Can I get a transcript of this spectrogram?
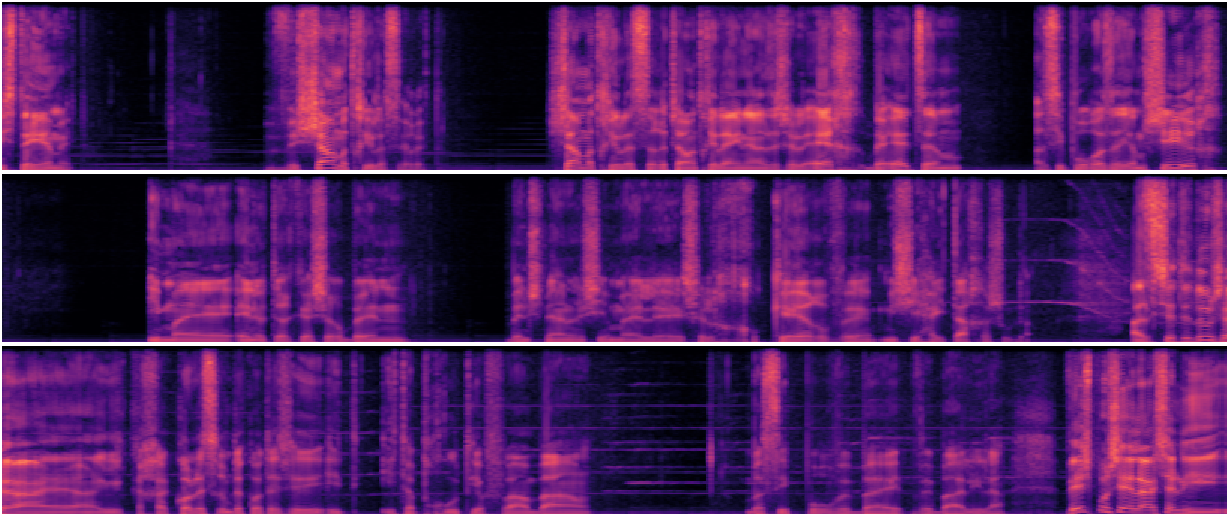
מסתיימת. ושם מתחיל הסרט. שם מתחיל הסרט, שם מתחיל העניין הזה של איך בעצם הסיפור הזה ימשיך אם אה, אין יותר קשר בין בין שני האנשים האלה של חוקר ומי שהייתה חשודה. אז שתדעו שככה כל 20 דקות יש התהפכות יפה ב, בסיפור וב, ובעלילה. ויש פה שאלה שאני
